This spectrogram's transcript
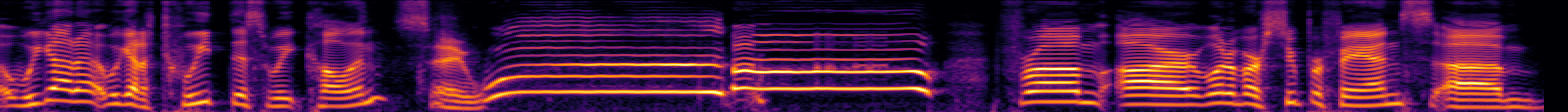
uh, we got a we got a tweet this week, Cullen. Say what? Woo! From our one of our super fans. Um,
